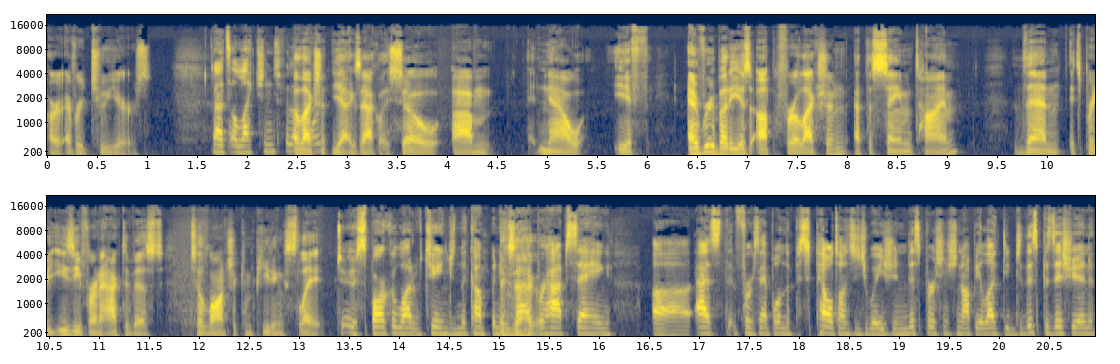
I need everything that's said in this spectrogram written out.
are every two years. That's elections for the Election, board? yeah, exactly. So um, now, if everybody is up for election at the same time, then it's pretty easy for an activist to launch a competing slate. to spark a lot of change in the company Exactly. by perhaps saying, uh, as th- for example in the Peloton situation, this person should not be elected to this position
